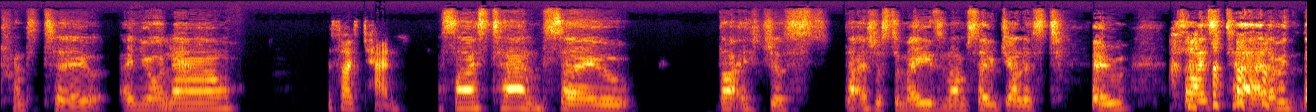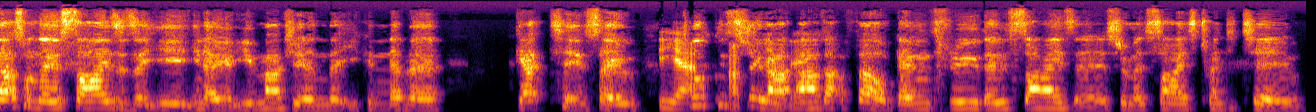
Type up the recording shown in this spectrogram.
22. And you're yeah. now? A size 10. A size 10. So, that is just that is just amazing. I'm so jealous too. Size ten. I mean, that's one of those sizes that you you know you imagine that you can never get to. So yeah, talk us through that, how that felt going through those sizes from a size 22,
